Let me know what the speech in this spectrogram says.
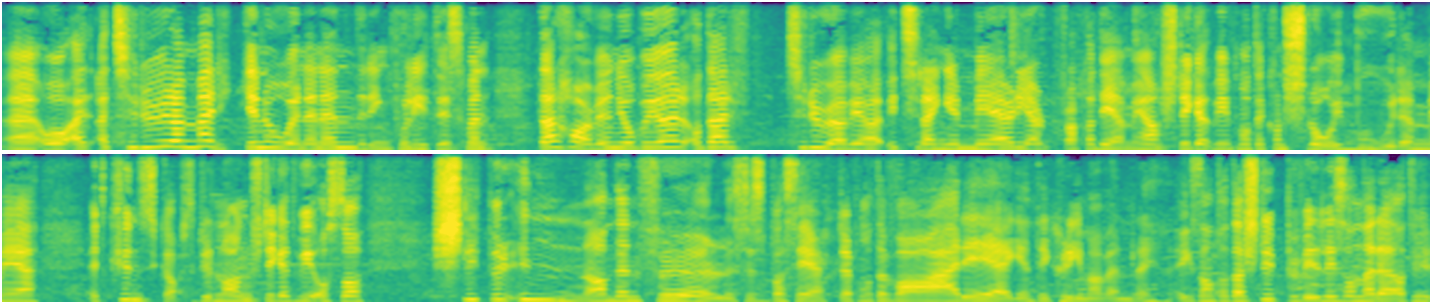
Uh, og jeg, jeg, tror jeg merker noen en endring politisk, men der har vi en jobb å gjøre. Og der tror jeg vi, vi trenger mer hjelp fra akademia, slik at vi på en måte kan slå i bordet med et kunnskapsgrunnlag. Slik at vi også slipper unna den følelsesbaserte på en måte, Hva er egentlig klimavennlig? Ikke sant? Og Der slipper vi litt sånn at, vi,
